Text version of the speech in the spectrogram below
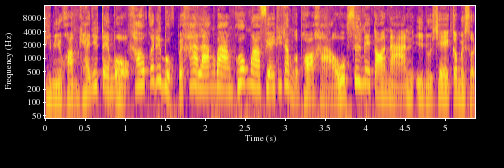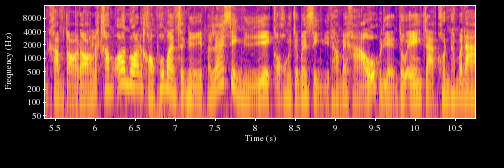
ที่มีความแค้นอยู่เต็มอกเขาก็ได้บุกไปฆ่าล้างบางพวกมาเฟียที่ทำกับพ่อเขา ซึ่งในตอนนั้นอินูเช่ก็ไม่สนคำต่อรองและคำอ้อนวอนของพวกมันสักนิดและสิ่งนี้ก็คงจะเป็นสิ่งที่ทำให้เขาเปลี่ยนตัวเองจากคนธรรมดา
